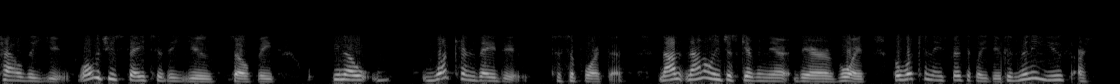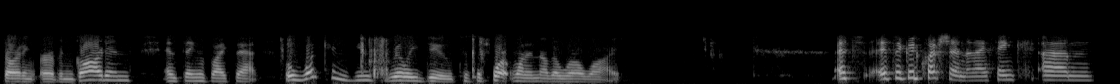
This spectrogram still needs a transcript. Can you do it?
tell the youth? What would you say to the youth, Sophie? You know, what can they do to support this? Not not only just giving their their voice, but what can they physically do? Because many youth are starting urban gardens and things like that. But what can youth really do to support one another worldwide? It's it's a good question, and I think um,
